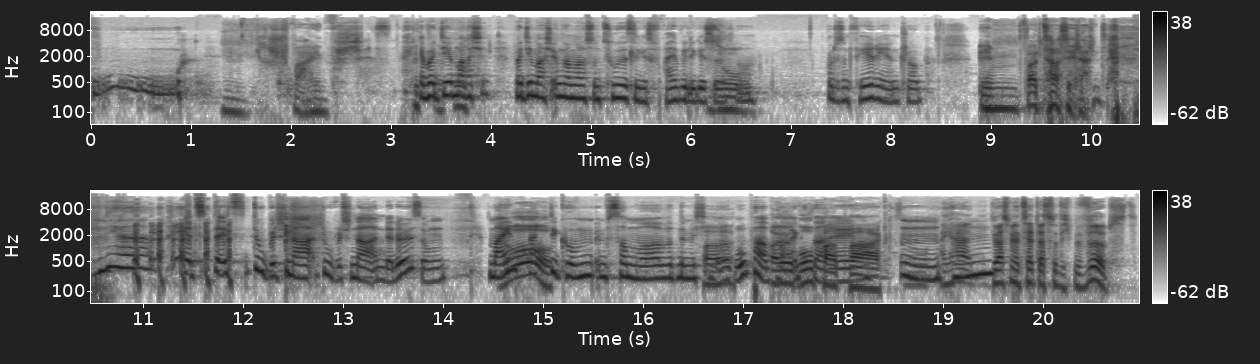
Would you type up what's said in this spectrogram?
oh. Schwein. Ja, bei dir mache ich, bei dir mache ich irgendwann mal noch so ein zusätzliches Freiwilliges oder So. so. Oder so ein Ferienjob. Im Phantasialand. Ja, jetzt, jetzt du, bist nah, du bist nah an der Lösung. Mein So. Praktikum im Sommer wird nämlich im Europapark sein. Mhm. Europapark. So. Ah, ja, du hast mir erzählt, dass du dich bewirbst.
